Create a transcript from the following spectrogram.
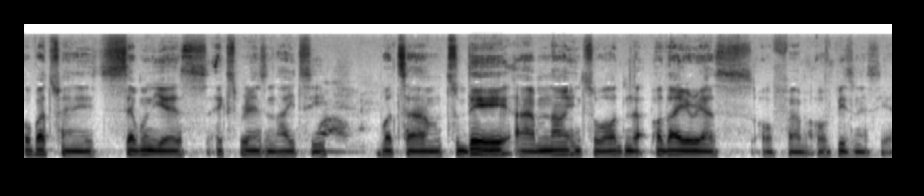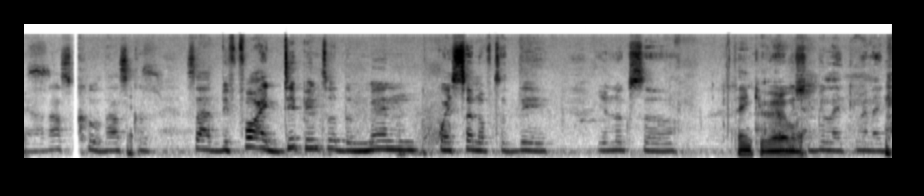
over 27 years experience in IT. Wow. But um, today I'm now into other, other areas of, um, of business, yes. Yeah, that's cool. That's cool. So before I dip into the main question of today, you look so. Thank you very much. should be like when I.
